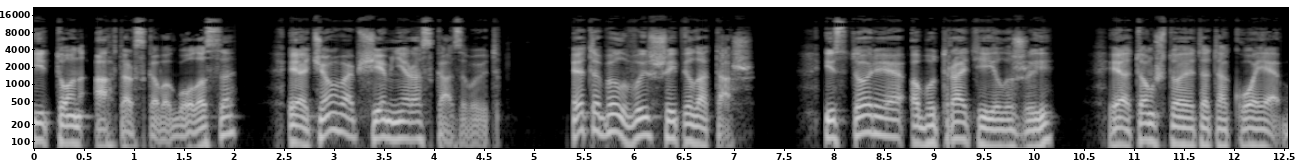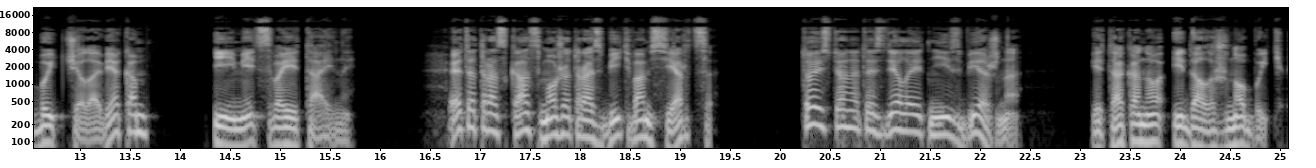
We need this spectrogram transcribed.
и тон авторского голоса, и о чем вообще мне рассказывают. Это был высший пилотаж. История об утрате и лжи, и о том, что это такое быть человеком и иметь свои тайны. Этот рассказ может разбить вам сердце. То есть он это сделает неизбежно, и так оно и должно быть.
